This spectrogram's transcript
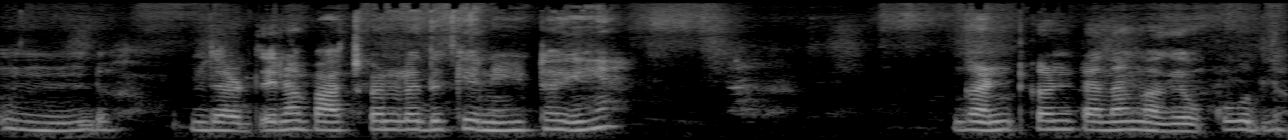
ಒಂದು ಎರಡು ದಿನ ಬಾಚ್ಕೊಂಡ್ಲದಕ್ಕೆ ನೀಟಾಗಿ ಗಂಟು ಗಂಟು ಆದಂಗೆ ಆಗ್ಯಾವ ಕೂದಲು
